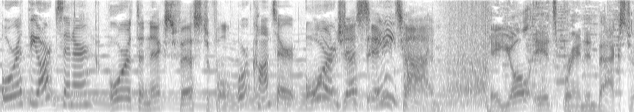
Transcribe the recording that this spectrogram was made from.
Or at the Art Center, or at the next festival, or concert, or just anytime. Hey, y'all, it's Brandon Baxter.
